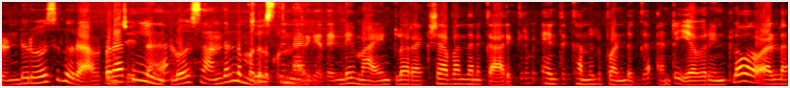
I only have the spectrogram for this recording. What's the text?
రెండు రోజులు రావడం ప్రతి ఇంట్లో సందళ్ళు మొదలుకున్నారు. కదండి మా ఇంట్లో రక్షాబంధన కార్యక్రమం ఎంత కన్నుల పండుగ? అంటే ఎవరింట్లో వాళ్ళ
